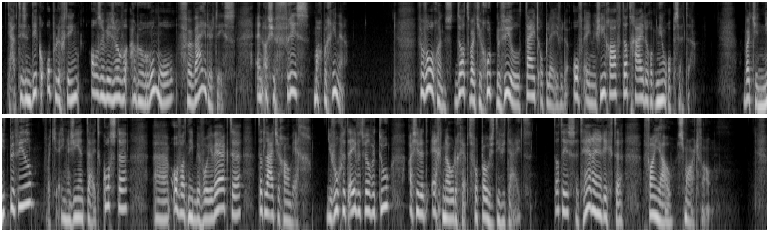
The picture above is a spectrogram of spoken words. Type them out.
ja, het is een dikke opluchting als er weer zoveel oude rommel verwijderd is. En als je fris mag beginnen. Vervolgens, dat wat je goed beviel, tijd opleverde of energie gaf, dat ga je er opnieuw opzetten. Wat je niet beviel, wat je energie en tijd kostte, uh, of wat niet meer voor je werkte, dat laat je gewoon weg. Je voegt het eventueel weer toe als je het echt nodig hebt voor positiviteit. Dat is het herinrichten van jouw smartphone.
